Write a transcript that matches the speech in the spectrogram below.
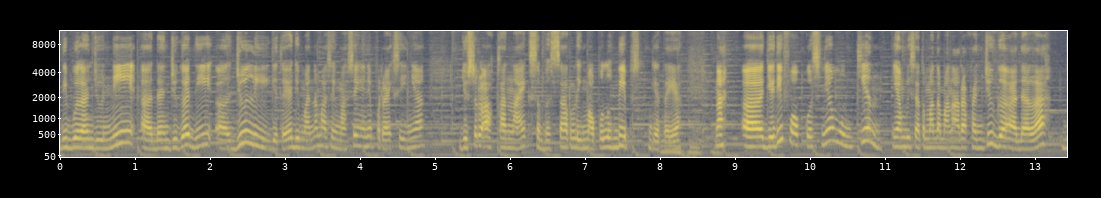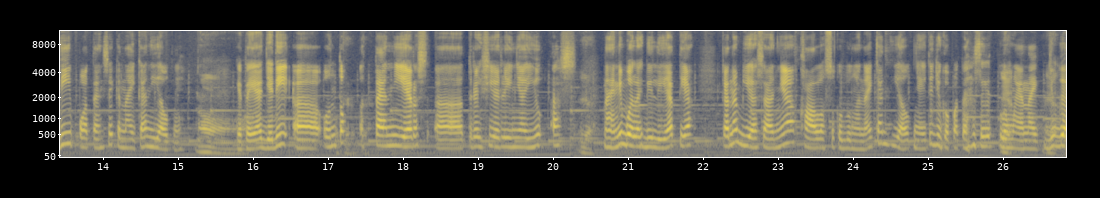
di bulan Juni eh, dan juga di eh, Juli gitu ya di mana masing-masing ini proyeksinya justru akan naik sebesar 50 bips gitu ya. Hmm, Nah, eh, jadi fokusnya mungkin yang bisa teman-teman arahkan juga adalah di potensi kenaikan yield nih, Oh. gitu ya. Jadi eh, untuk oke. 10 years eh, treasury-nya US, Iya. nah ini boleh dilihat ya, karena biasanya kalau suku bunga naik kan yieldnya itu juga potensi lumayan naik iya, juga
